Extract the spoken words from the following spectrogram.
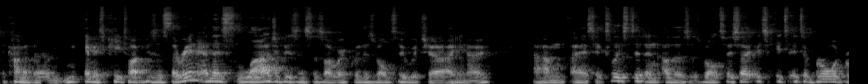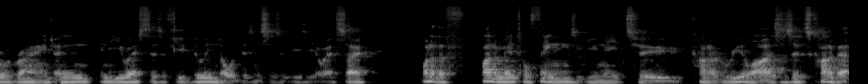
the kind of the MSP type business they're in. And there's larger businesses I work with as well too, which are, you know, um, ASX listed and others as well too. So it's, it's, it's a broad, broad range. And in, in the US, there's a few billion dollar businesses that use EOS. So one of the fundamental things that you need to kind of realize is that it's kind of an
